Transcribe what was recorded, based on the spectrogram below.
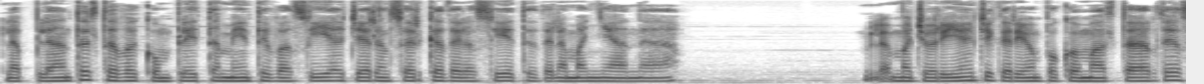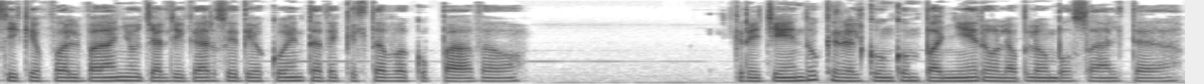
La planta estaba completamente vacía, ya eran cerca de las 7 de la mañana. La mayoría llegaría un poco más tarde, así que fue al baño y al llegar se dio cuenta de que estaba ocupado. Creyendo que era algún compañero, le habló en voz alta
